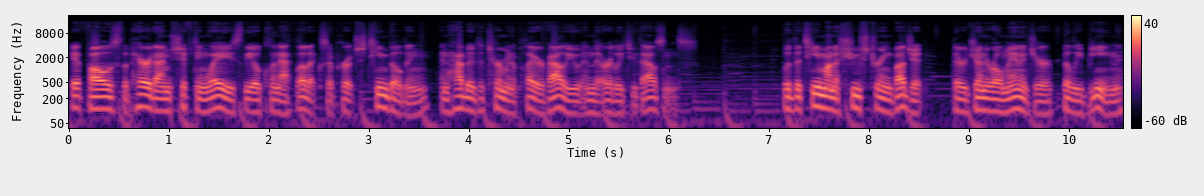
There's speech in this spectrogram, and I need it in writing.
It follows the paradigm-shifting ways the Oakland Athletics approached team building and how to determine a player value in the early 2000s. With the team on a shoestring budget, their general manager, Billy Beane,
